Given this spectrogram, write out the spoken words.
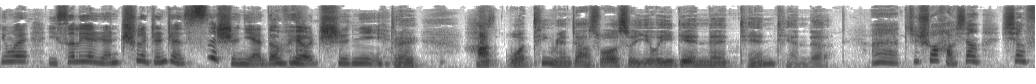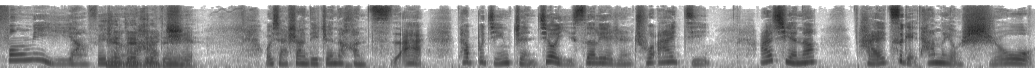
因为以色列人吃了整整四十年都没有吃腻。对，好，我听人家说是有一点点甜甜的。啊，就说好像像蜂蜜一样，非常的好吃。对对对我想上帝真的很慈爱，他不仅拯救以色列人出埃及，而且呢，还赐给他们有食物，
